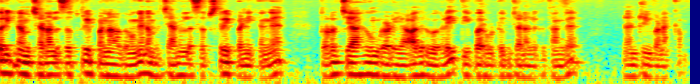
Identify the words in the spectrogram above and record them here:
இது வரைக்கும் நம்ம சேனலை சப்ஸ்கிரைப் பண்ணாதவங்க நம்ம சேனலை சப்ஸ்கிரைப் பண்ணிக்கோங்க. தொடர்ச்சியாக உங்களுடைய ஆதரவுகளை தீபார் சேனலுக்கு தாங்க நன்றி வணக்கம்.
